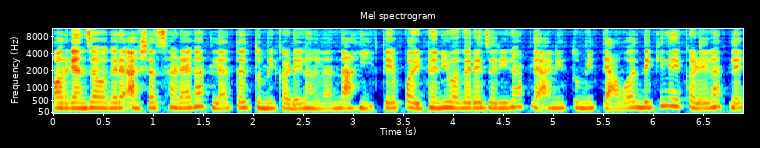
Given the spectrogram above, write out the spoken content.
ऑर्गॅन्झा वगैरे अशाच साड्या घातल्या तर तुम्ही कडे घालणार नाही. ते पैठणी वगैरे जरी घातल्या आणि तुम्ही त्यावर देखील हे कडे घातले,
